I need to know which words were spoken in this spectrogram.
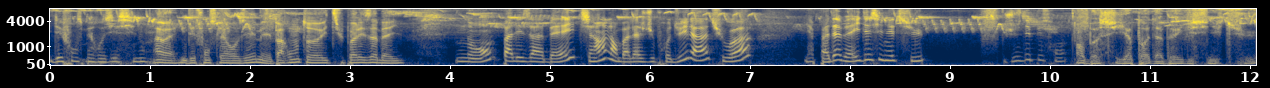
Ils défoncent mes rosiers sinon. Ah ouais, ils défoncent les rosiers, mais par contre, euh, ils tuent pas les abeilles. Non, pas les abeilles. Tiens, l'emballage du produit là, tu vois. Il n'y a pas d'abeilles dessinées dessus. Juste des pucerons. Oh bah s'il n'y a pas d'abeilles dessinées dessus.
